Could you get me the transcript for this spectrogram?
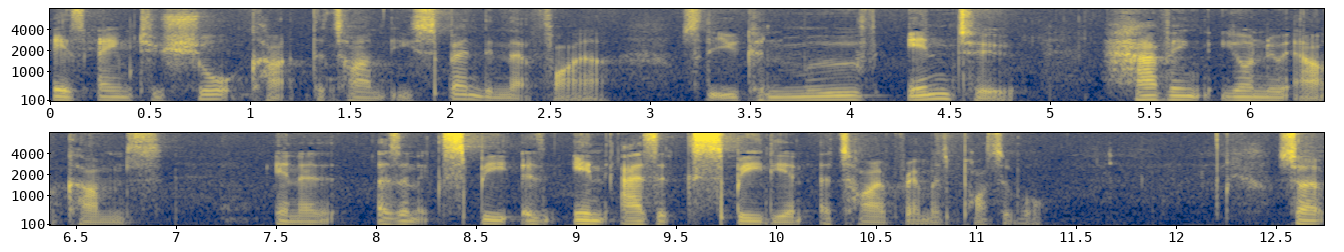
is aim to shortcut the time that you spend in that fire so that you can move into having your new outcomes in a, as an expe- in as expedient a time frame as possible. So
